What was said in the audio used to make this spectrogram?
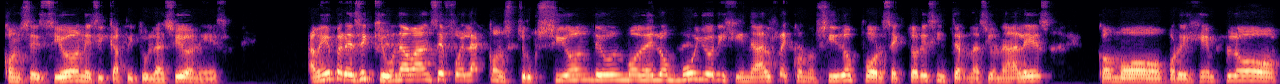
concesiones y capitulaciones, a mí me parece que un avance fue la construcción de un modelo muy original reconocido por sectores internacionales como, por ejemplo,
